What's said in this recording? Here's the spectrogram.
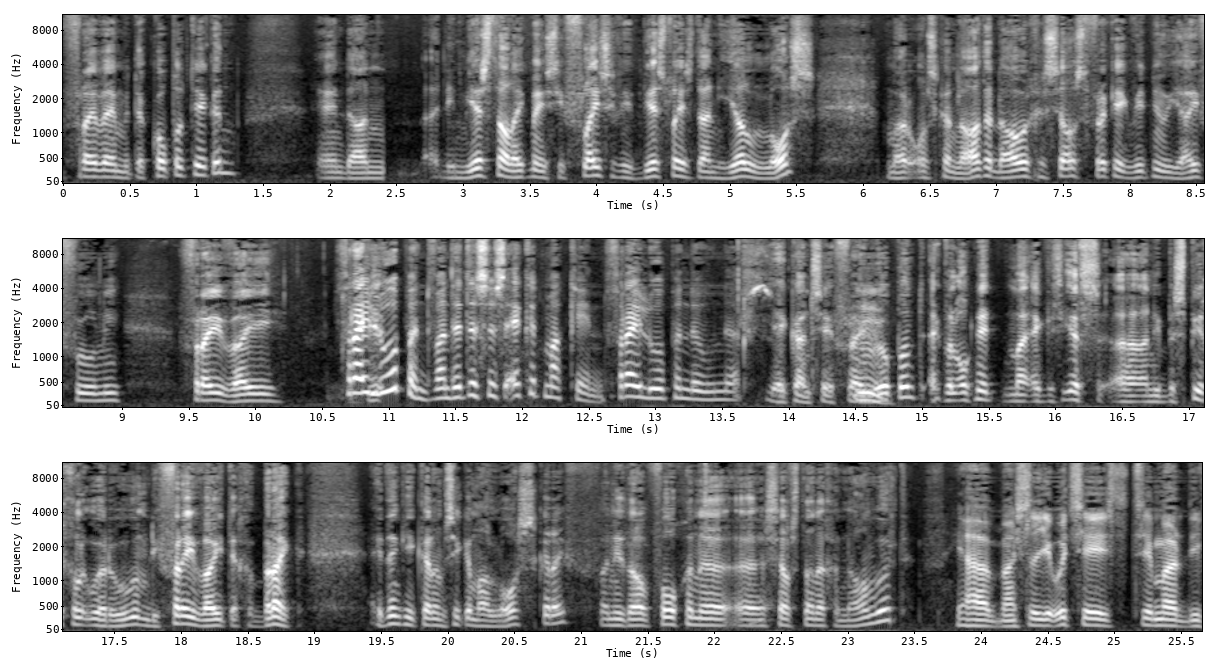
vrywy met 'n koppelteken en dan die meeste lyk my is die vleis of die beesvleis dan heel los, maar ons kan later daaroor gesels frik ek weet nie hoe jy voel nie. Vrywy Vrylopend want dit is soos ek dit maar ken, vrylopende hoenders. Jy kan sê vrylopend. Hmm. Ek wil ook net maar ek is eers uh, aan die bespiegel oor hoe om die vrywy te gebruik. Ek dink jy kan hom seker maar los skryf van die daarop volgende uh, selfstandige naamwoord. Ja, maar sal jy ooit sê sê maar die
